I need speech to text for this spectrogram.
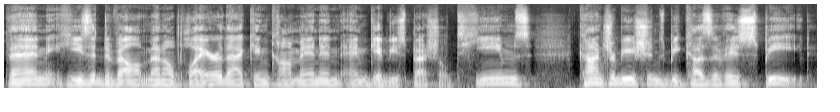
then he's a developmental player that can come in and, and give you special teams contributions because of his speed.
